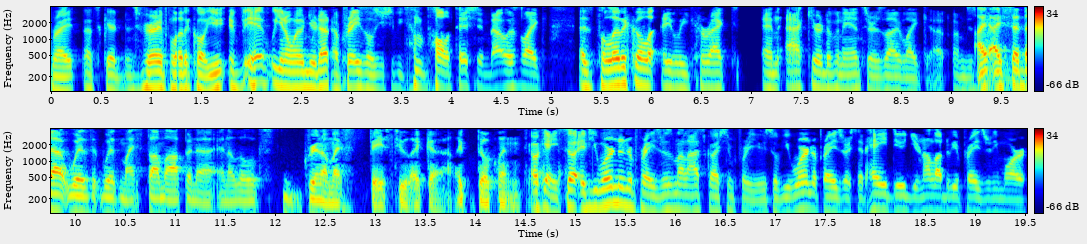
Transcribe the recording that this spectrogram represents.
Right, that's good. It's very political. You, if, if you know when you're done appraisals, you should become a politician. That was like as politically correct and accurate of an answer as I like. Uh, I'm just. I, I, said that with with my thumb up and a and a little grin on my face too, like uh, like Bill Clinton. Okay, so if you weren't an appraiser, this is my last question for you. So if you weren't an appraiser, I said, "Hey, dude, you're not allowed to be appraiser anymore,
